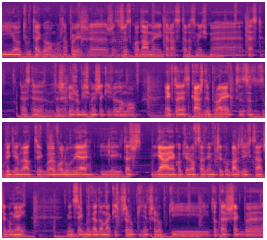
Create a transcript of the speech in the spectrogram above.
I od lutego można powiedzieć, że, że, że składamy i teraz, teraz mieliśmy testy. Testy też robiliśmy jeszcze jakieś wiadomo, jak to jest, każdy projekt z, z biegiem lat jakby ewoluuje i też ja jako kierowca wiem, czego bardziej chcę, a czego mniej. Więc jakby wiadomo, jakieś przeróbki, nieprzeróbki, to też jakby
